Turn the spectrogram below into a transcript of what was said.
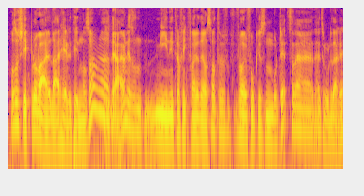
Og så slipper du å være der hele tiden også. Det er jo en litt sånn mini-trafikkfare, det også, at du får fokusen bort dit. Så det er, det er utrolig deilig.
